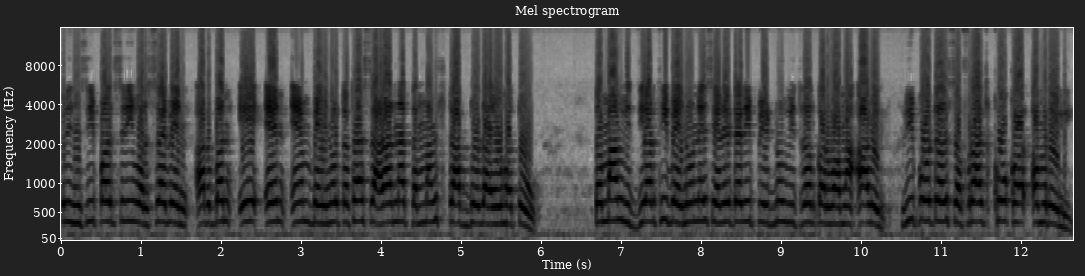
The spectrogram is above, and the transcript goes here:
principal Shri Varshaben, urban A N M બહેનો તથા શાળાના તમામ સ્ટાફ જોડાયો હતો તમામ વિદ્યાર્થી બહેનોને સેનેટરી પેડનું વિતરણ કરવામાં આવેલ રિપોર્ટર સફરાજ ખોખર, અમરેલી.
